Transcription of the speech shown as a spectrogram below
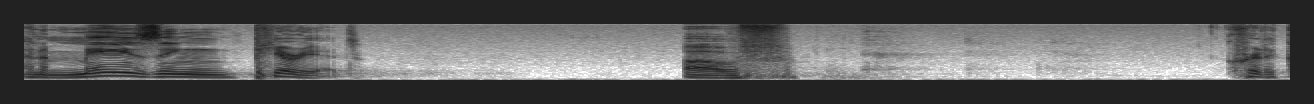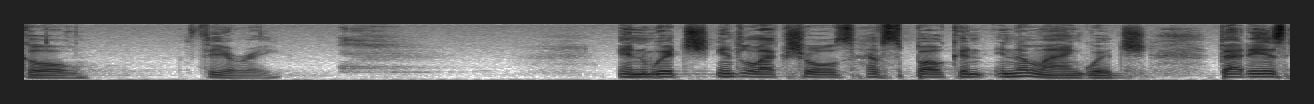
an amazing period of critical theory in which intellectuals have spoken in a language that is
